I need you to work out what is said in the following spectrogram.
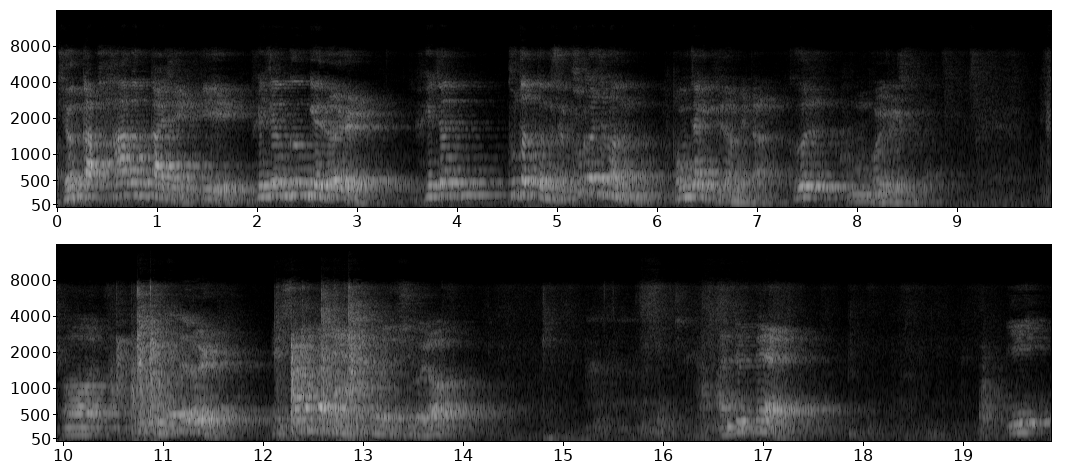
견갑 하근까지 이 회전 근개를 회전 굳었던 것을 풀어주는 동작이 필요합니다. 그걸 한번 보여드리겠습니다. 어, 이 헤드를 이 쌍단에 들어주시고요. 앉을 때, 이,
